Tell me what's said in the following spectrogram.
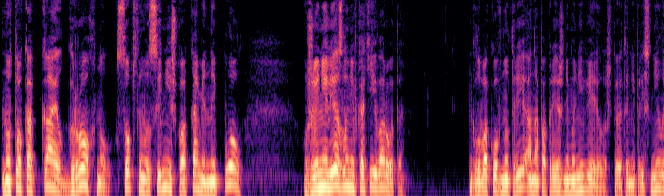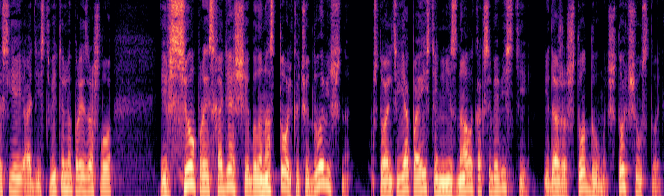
Но то, как Кайл грохнул собственного сынишку о каменный пол, уже не лезло ни в какие ворота. Глубоко внутри она по-прежнему не верила, что это не приснилось ей, а действительно произошло, и все происходящее было настолько чудовищно, что Альтия поистине не знала, как себя вести, и даже что думать, что чувствовать.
